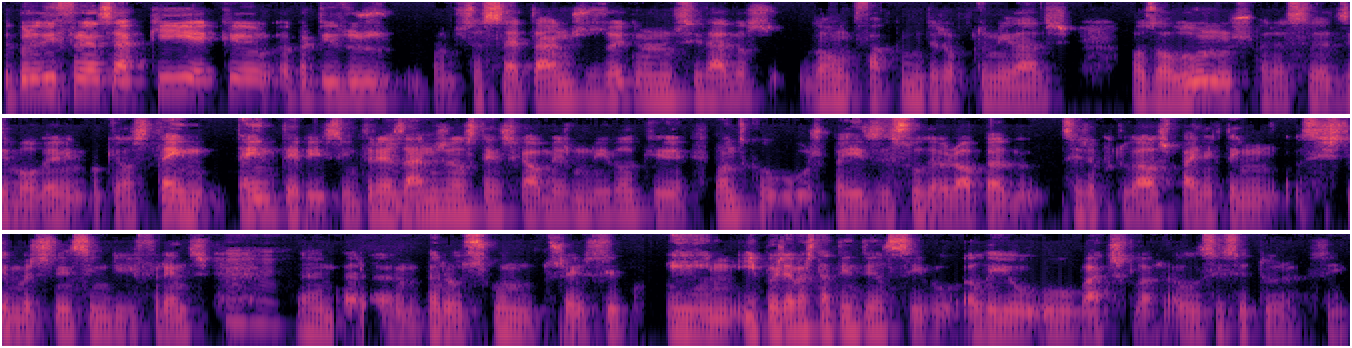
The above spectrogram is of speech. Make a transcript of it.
Depois a diferença aqui é que a partir dos pronto, 17 anos, 18, na universidade, eles dão de facto muitas oportunidades aos alunos para se desenvolverem, porque eles têm, têm de ter isso. Em três anos eles têm de chegar ao mesmo nível que, pronto, que os países do sul da Europa, seja Portugal, Espanha, que têm sistemas de ensino diferentes um, para, para o segundo, terceiro ciclo. E, e depois é bastante intensivo ali o, o bachelor, a licenciatura, sim.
